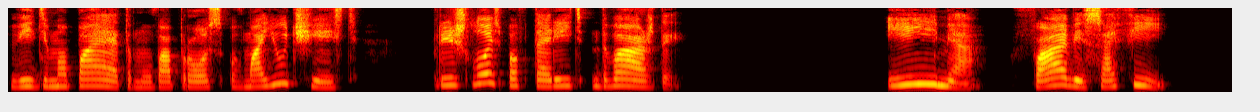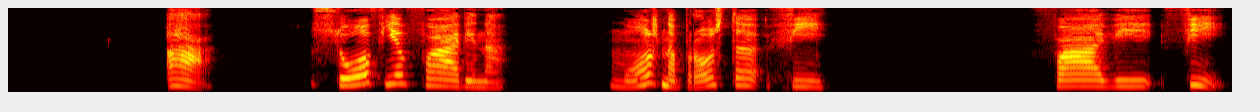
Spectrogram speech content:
Видимо, поэтому вопрос в мою честь пришлось повторить дважды. Имя Фави Софи. А. Софья Фавина. Можно просто Фи. Фави Фи.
